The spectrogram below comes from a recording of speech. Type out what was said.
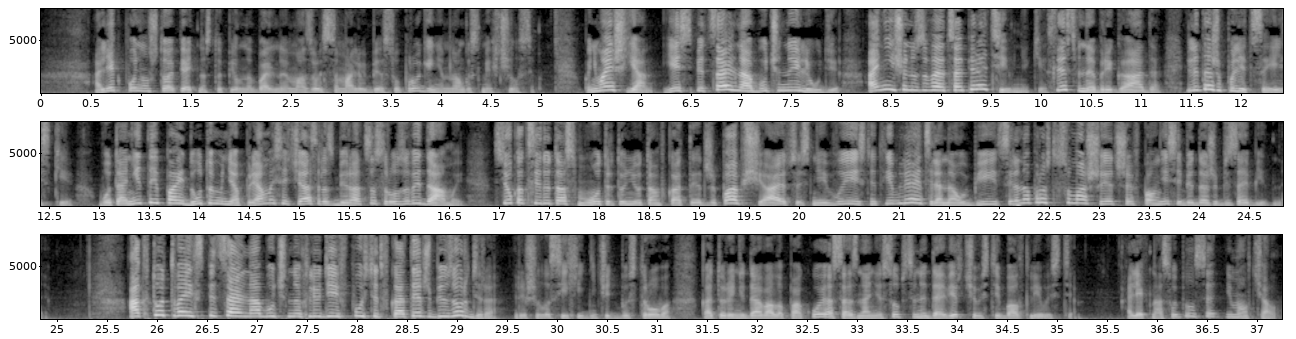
Олег понял, что опять наступил на больную мозоль самолюбия супруги, немного смягчился. «Понимаешь, Ян, есть специально обученные люди. Они еще называются оперативники, следственная бригада или даже полицейские. Вот они-то и пойдут у меня прямо сейчас разбираться с розовой дамой. Все как следует осмотрят у нее там в коттедже, пообщаются с ней, выяснят, является ли она убийцей, или она просто сумасшедшая, вполне себе даже безобидная. «А кто твоих специально обученных людей впустит в коттедж без ордера?» решила съехидничать Быстрова, которая не давала покоя осознание собственной доверчивости и болтливости. Олег насупился и молчал.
